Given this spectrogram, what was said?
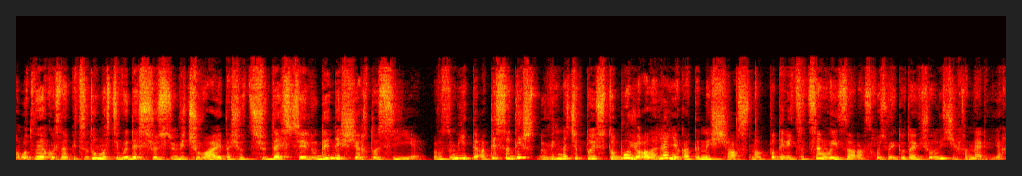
от ви якось на підсвідомості ви десь щось відчуваєте, що, що десь в цієї людини ще хтось є. Розумієте? А ти сидиш, він начебто і з тобою, але глянь, яка ти нещасна. Подивіться, це ви зараз, хоч ви тут і в чоловічих енергіях.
